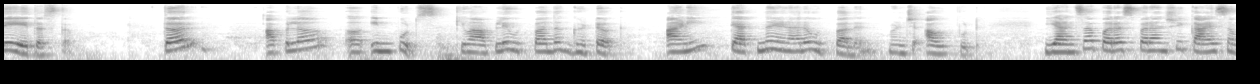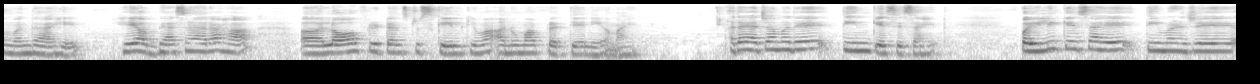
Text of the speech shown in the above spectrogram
ते येत असतं. तर आपलं इनपुट्स किंवा आपले उत्पादक घटक आणि त्यातनं येणारं उत्पादन म्हणजे आउटपुट यांचा परस्परांशी काय संबंध आहे? हे अभ्यासणारा हा law of returns to scale किंवा अनुमाप प्रत्यय नियम आहे. आता याच्यामध्ये तीन केसेस आहेत. पहिली केस आहे ती म्हणजे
